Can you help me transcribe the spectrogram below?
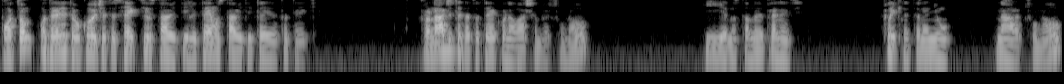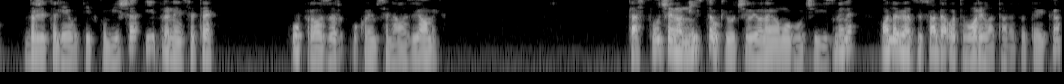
Potom odredite u koju ćete sekciju staviti ili temu staviti te datoteke. Pronađite datoteku na vašem računalu i jednostavno je prenesite. Kliknete na nju na računalu, držite lijevu tipku miša i prenesete u prozor u kojem se nalazi Omega. Da slučajno niste uključili onaj omogući izmjene, onda bi vam se sada otvorila ta datoteka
